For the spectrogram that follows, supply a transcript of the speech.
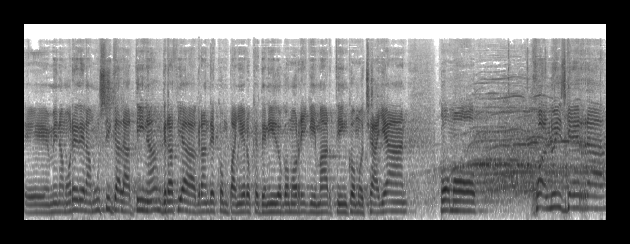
Eh, me enamoré de la música latina gracias a grandes compañeros que he tenido como Ricky Martin, como Chayanne, como Juan Luis Guerra.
